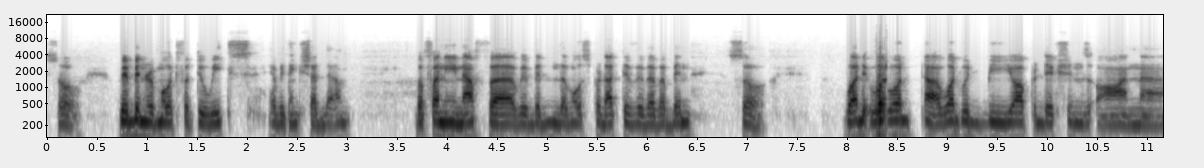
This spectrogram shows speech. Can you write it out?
So we've been remote for two weeks. Everything's shut down. But funny enough, uh, we've been the most productive we've ever been. So what what what uh, what would be your predictions on uh,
